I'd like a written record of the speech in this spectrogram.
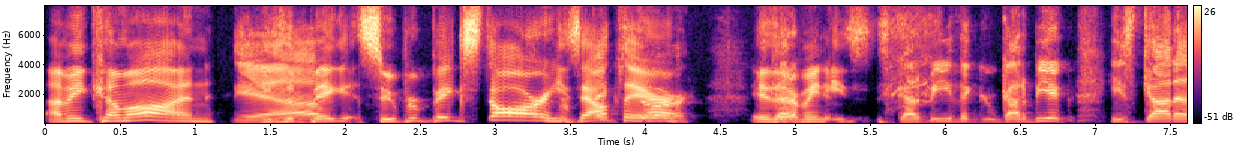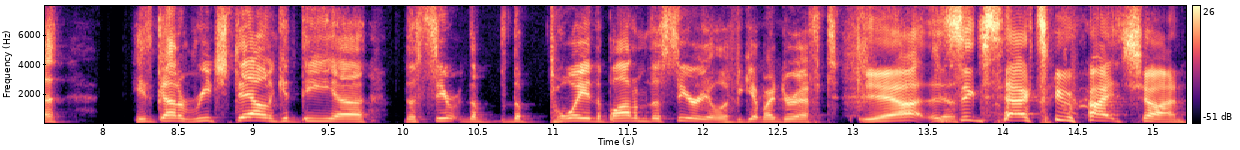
I mean, come on. Yeah, He's a big, super big star. super he's out there. star. Either- I Gotta mean, be- he's Got to be the. Got to be. A, he's got to. He's got to reach down and get the uh the cere- the the toy at the bottom of the cereal. If you get my drift. yeah, that's Just- exactly right, Sean.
